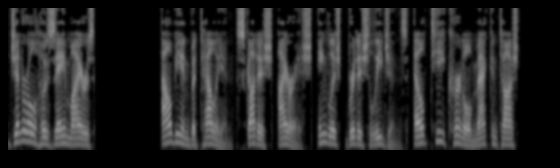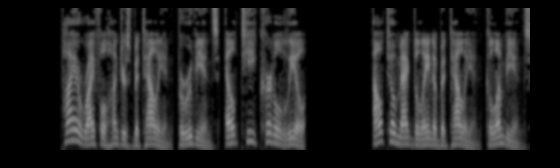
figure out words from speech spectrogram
General José Mires Albion Battalion Scottish, Irish, English, British Legions, LT Colonel Mackintosh Paya Rifle Hunters Battalion Peruvians, LT Colonel Leal Alto Magdalena Battalion Colombians,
